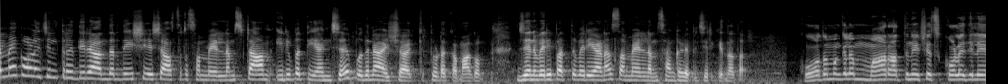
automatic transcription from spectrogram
എം എ കോളേജിൽ ത്രിദിന അന്തർദേശീയ ശാസ്ത്ര സമ്മേളനം സ്റ്റാം ഇരുപത്തിയഞ്ച് ബുധനാഴ്ച തുടക്കമാകും. ജനുവരി പത്ത് വരെയാണ് സമ്മേളനം സംഘടിപ്പിച്ചിരിക്കുന്നത്. കോതമംഗലം മാർ അത്തനേഷ്യസ് കോളേജിലെ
